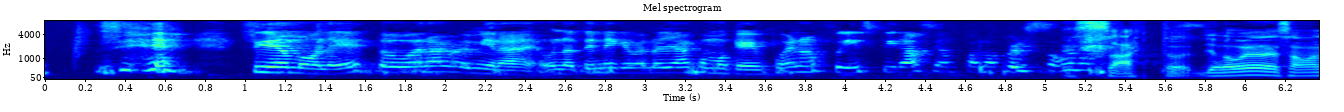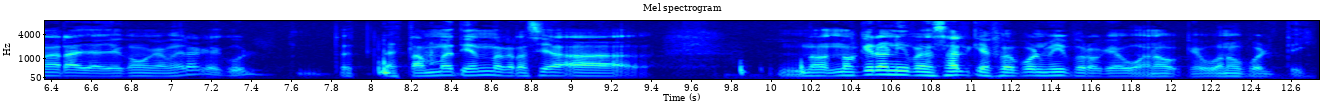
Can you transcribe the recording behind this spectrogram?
si, si me molesto ahora, mira, uno tiene que verlo ya como que, bueno, fue inspiración para la persona. Exacto, yo lo veo de esa manera ya. Yo como que, mira qué cool, te, te están metiendo gracias a... No, no quiero ni pensar que fue por mí, pero qué bueno, qué bueno por ti.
